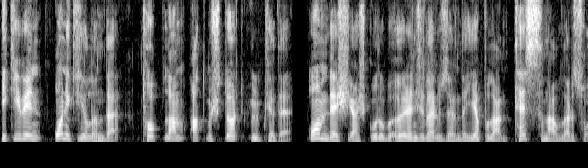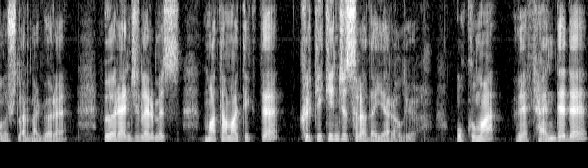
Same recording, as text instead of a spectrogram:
2012 yılında toplam 64 ülkede 15 yaş grubu öğrenciler üzerinde yapılan test sınavları sonuçlarına göre öğrencilerimiz matematikte 42. sırada yer alıyor. Okuma ve fende de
